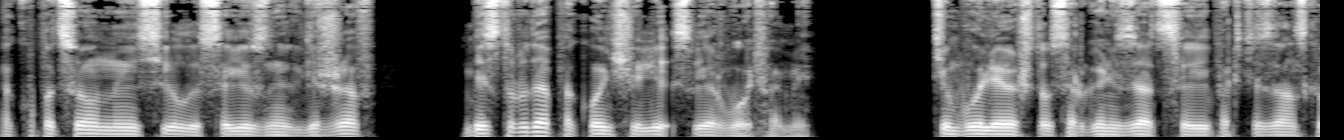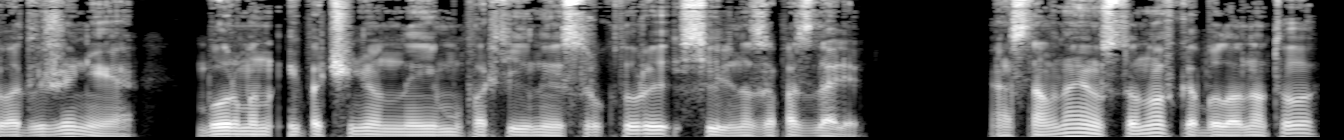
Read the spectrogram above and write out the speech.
оккупационные силы союзных держав без труда покончили с Вервольфами. Тем более, что с организацией партизанского движения Борман и подчиненные ему партийные структуры сильно запоздали. Основная установка была на то,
